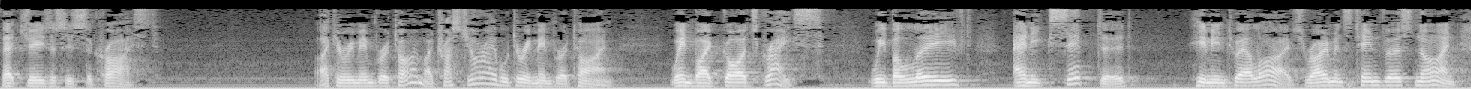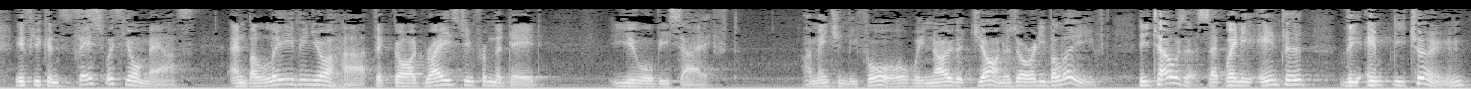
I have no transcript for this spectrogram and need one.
that Jesus is the Christ. I can remember a time, I trust you're able to remember a time, when by God's grace we believed and accepted him into our lives. Romans 10 verse 9. If you confess with your mouth and believe in your heart that God raised him from the dead, you will be saved. I mentioned before, we know that John has already believed. He tells us that when he entered the empty tomb,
